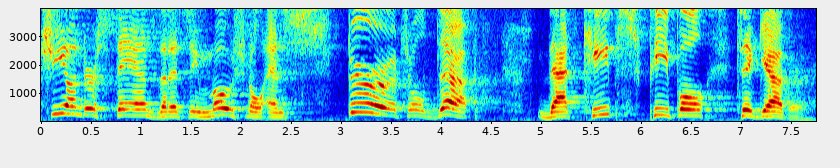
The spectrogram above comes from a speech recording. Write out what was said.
She understands that it's emotional and spiritual depth that keeps people together.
